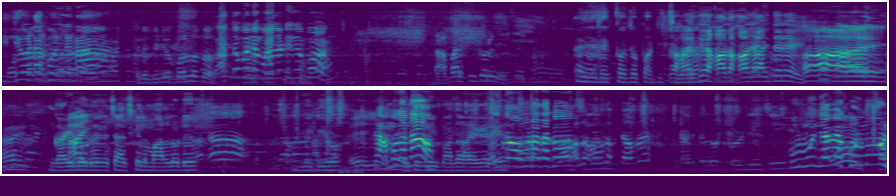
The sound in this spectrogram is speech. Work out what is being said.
ভিডিওটা করলে না। ভিডিও করল তো? এতক্ষণে মালটিকে পর। আবার কি করবি? এই দেখতে পাচ্ছ পার্টি হাত হাত হাত দে রে। গাড়ি লোড হয়ে গেছে। আজকাল মাল লোডের ভিডিও। আমাকে নাও বাঁধা হয়ে গেছে। এই তো আমরা দেখো। কুরমুন যাবে কুরমুন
